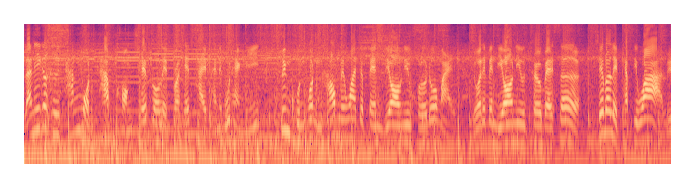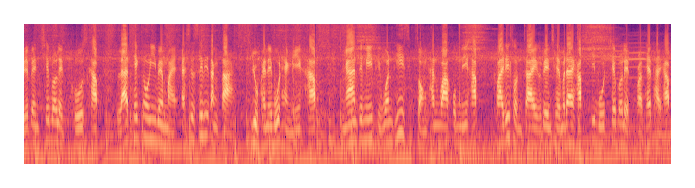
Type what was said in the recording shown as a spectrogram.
และนี่ก็คือทั้งหมดครับ ของเชฟโรเลตประเทศไทยภายในบูธแห่งนี้ ซึ่งขุนพลของเขาไม่ว่าจะเป็น The All New Colorado ใหม่ หรือว่าจะเป็น The All New Trailblazer Chevrolet Captiva หรือจะเป็น Chevrolet Cruze ครับ และเทคโนโลยีใหม่ๆ a c c e s s o r y ต่างๆ อยู่ภายในบูธแห่งนี้ครับ งานจะมีถึงวันที่ 12 ธันวาคมนี้ครับ ใครที่สนใจเรียนเชิญมาได้ครับที่บูธ Chevrolet ประเทศไทยครับ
